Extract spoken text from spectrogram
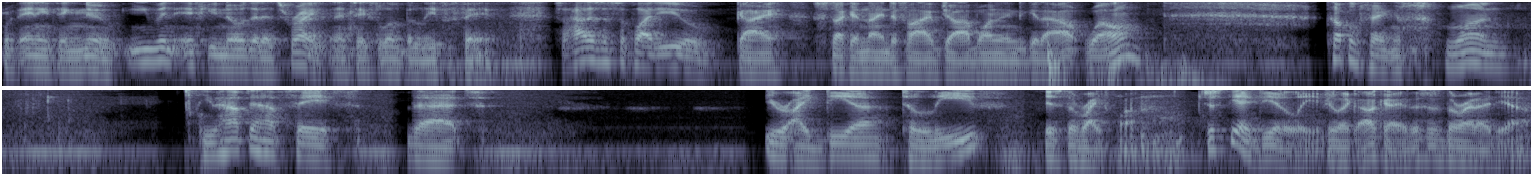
with anything new, even if you know that it's right, and it takes a little bit of leap of faith. So how does this apply to you, guy stuck in nine to five job wanting to get out? Well, couple things. One, you have to have faith that your idea to leave is the right one. Just the idea to leave. You're like, okay, this is the right idea.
